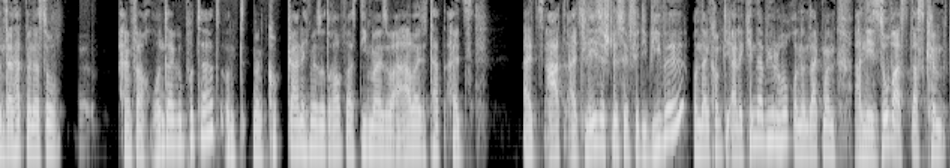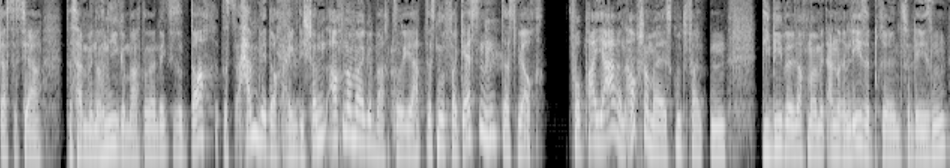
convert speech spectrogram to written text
Und dann hat man das so einfach runtergebuttert und man guckt gar nicht mehr so drauf, was die mal so erarbeitet hat als als Art, als Leseschlüssel für die Bibel und dann kommt die alle Kinderbibel hoch und dann sagt man, ah nee, sowas, das können, das ist ja, das haben wir noch nie gemacht und dann denkt sie so, doch, das haben wir doch eigentlich schon auch nochmal gemacht. So, ihr habt das nur vergessen, dass wir auch vor paar Jahren auch schon mal es gut fanden, die Bibel nochmal mit anderen Lesebrillen zu lesen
